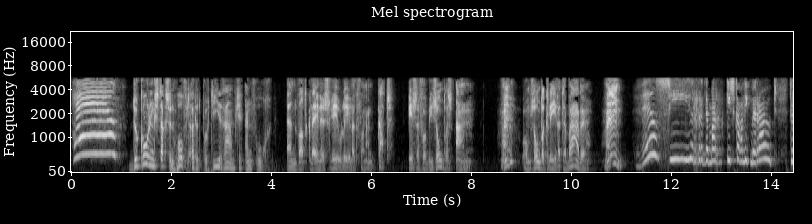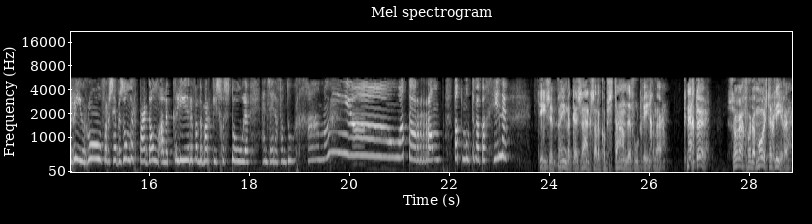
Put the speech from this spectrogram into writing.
Help! De koning stak zijn hoofd uit het portierraampje en vroeg... En wat kleine schreeuwlelijk van een kat is er voor bijzonders aan? Hè? Om zonder kleren te baden, hè? Wel, sire, de markies kan er niet meer uit. Drie rovers hebben zonder pardon alle kleren van de markies gestolen en zijn er vandoor gegaan. Miauw, wat een ramp. Wat moeten we beginnen? Deze pijnlijke zaak zal ik op staande voet regelen. Knechter, zorg voor de mooiste kleren.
